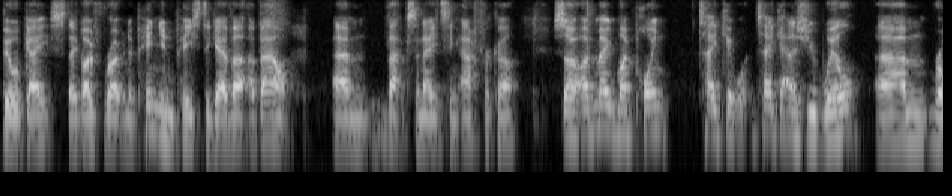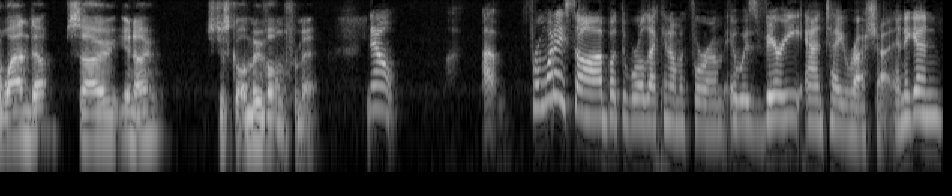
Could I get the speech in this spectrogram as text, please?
Bill Gates. They both wrote an opinion piece together about um, vaccinating Africa. So I've made my point. Take it take it as you will, um, Rwanda. So you know, it's just got to move on from it. Now, from what I saw about the World Economic Forum, it was very anti Russia. And again,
